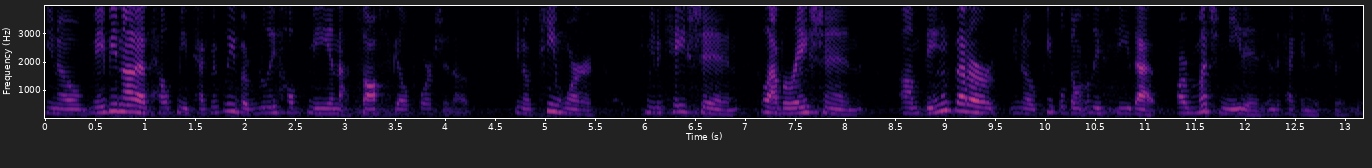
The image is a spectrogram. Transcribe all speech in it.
you know, maybe not have helped me technically, but really helped me in that soft skill portion of, you know, teamwork, communication, collaboration, um, things that are, you know, people don't really see that are much needed in the tech industry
